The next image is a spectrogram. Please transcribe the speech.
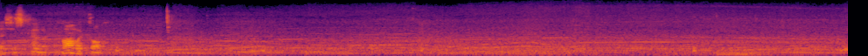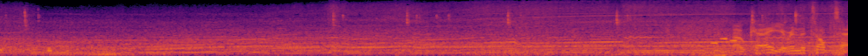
This is kind of comical. Okay, you're in the top 10.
